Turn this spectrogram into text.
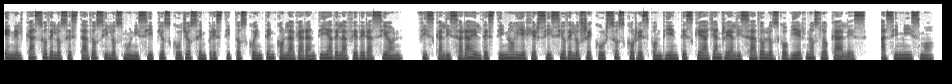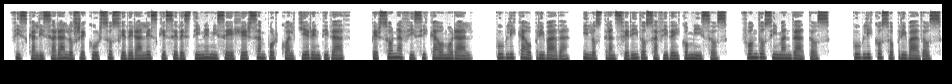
En el caso de los estados y los municipios cuyos empréstitos cuenten con la garantía de la federación, fiscalizará el destino y ejercicio de los recursos correspondientes que hayan realizado los gobiernos locales. Asimismo, fiscalizará los recursos federales que se destinen y se ejerzan por cualquier entidad, persona física o moral, pública o privada, y los transferidos a fideicomisos, fondos y mandatos, públicos o privados,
